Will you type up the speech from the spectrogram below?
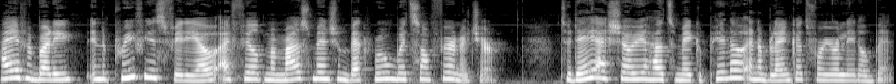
Hi everybody! In the previous video I filled my mouse mansion bedroom with some furniture. Today I show you how to make a pillow and a blanket for your little bed.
